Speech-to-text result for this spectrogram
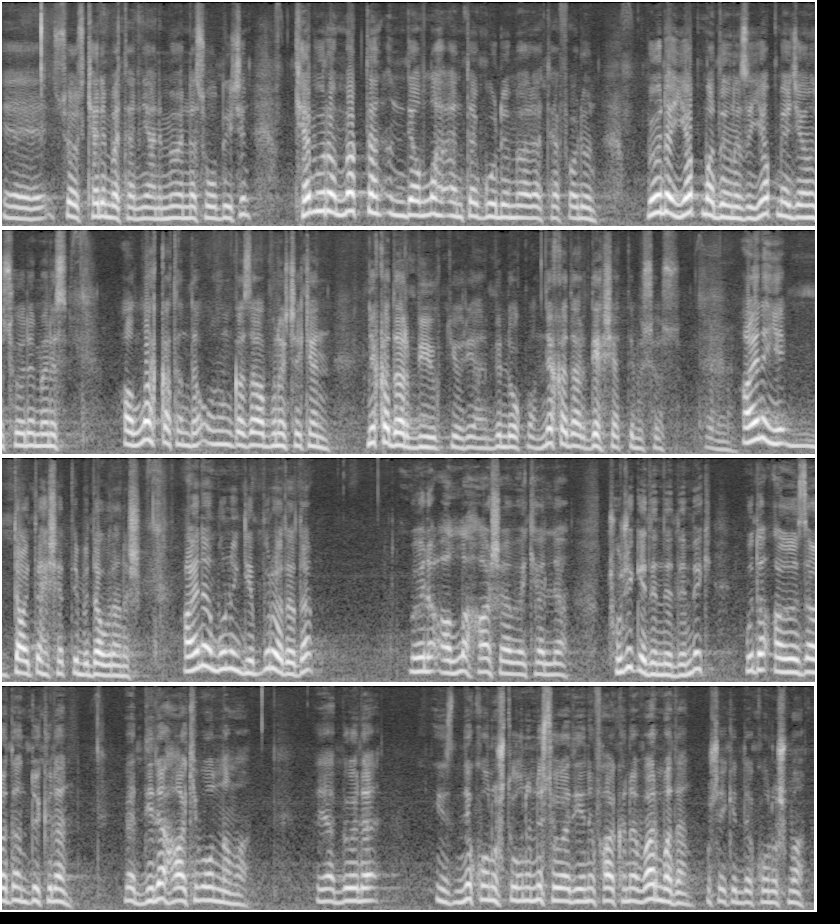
e, söz kelimeten yani müennes olduğu için kebure makten indallah en tegulu ma tefalun. Böyle yapmadığınızı, yapmayacağınızı söylemeniz Allah katında onun gazabını çeken ne kadar büyük diyor yani bir lokma. Ne kadar dehşetli bir söz. Evet. Aynen dehşetli bir davranış. Aynen bunun gibi burada da böyle Allah haşa ve kella çocuk edindi demek bu da ağızlardan dökülen ve dile hakim olmama veya böyle ne konuştuğunu ne söylediğinin farkına varmadan bu şekilde konuşma.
